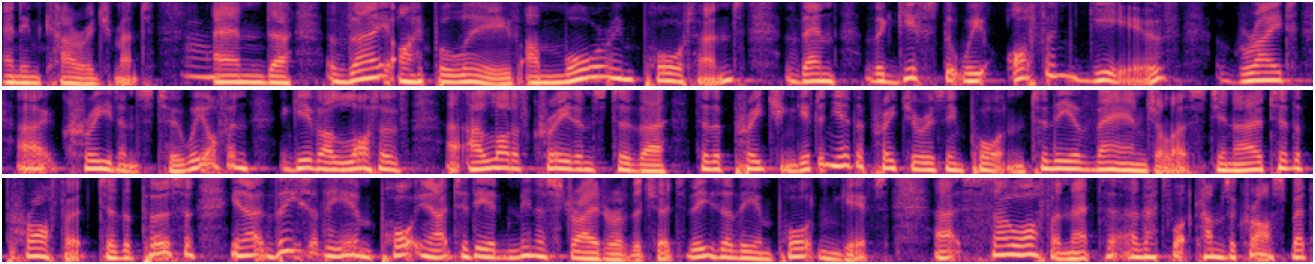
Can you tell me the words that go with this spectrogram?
and encouragement. And uh, they, I believe, are more important than the gifts that we often give great uh, credence to. We often give a lot of uh, a lot of credence to the to the preaching gift, and yeah, the preacher is important. To the evangelist, you know, to the prophet, to the person, you know, these are the important, you know, to the administrator of the church. These are the important gifts. Uh, so often that uh, that's what comes across. But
